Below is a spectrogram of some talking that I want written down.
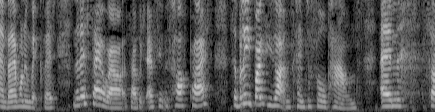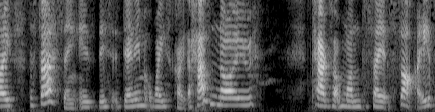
And they're one in Wickford. And then a sale were outside, which everything was half price. So I believe both these items came to £4. Um, so the first thing is this denim waistcoat that has no tags from one to say its size.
